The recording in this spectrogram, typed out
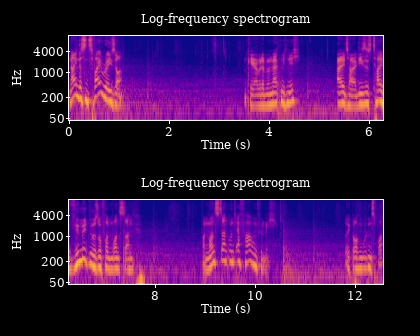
Nein, das sind zwei Razor. Okay, aber der bemerkt mich nicht. Alter, dieses Teil wimmelt nur so von Monstern. Von Monstern und Erfahrung für mich. So, ich brauche einen guten Spot.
